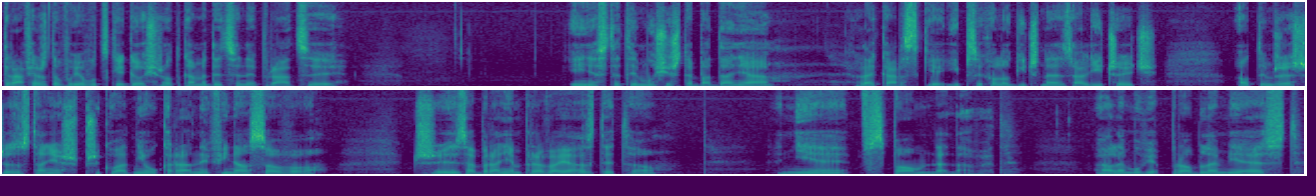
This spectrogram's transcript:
trafiasz do Wojewódzkiego Ośrodka Medycyny Pracy i niestety musisz te badania lekarskie i psychologiczne zaliczyć. O tym, że jeszcze zostaniesz przykładnie ukarany finansowo czy zabraniem prawa jazdy, to nie wspomnę nawet. Ale mówię, problem jest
